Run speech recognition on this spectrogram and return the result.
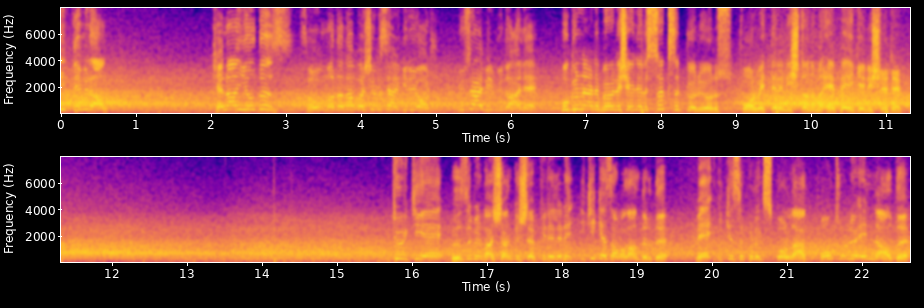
Merih Demiral. Kenan Yıldız. Savunmada da başarı sergiliyor. Güzel bir müdahale. Bugünlerde böyle şeyleri sık sık görüyoruz. Forvetlerin iş tanımı epey genişledi. Türkiye hızlı bir başlangıçla fileleri iki kez havalandırdı. Ve 2-0'lık skorla kontrolü eline aldı.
